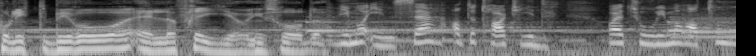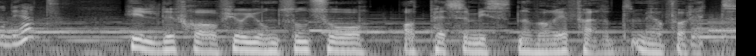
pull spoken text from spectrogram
politbyrået eller frigjøringsrådet. Vi må innse at det tar tid, og jeg tror vi må ha tålmodighet. Hilde Frafjord Jonsson så at pessimistene var i ferd med å få rett.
